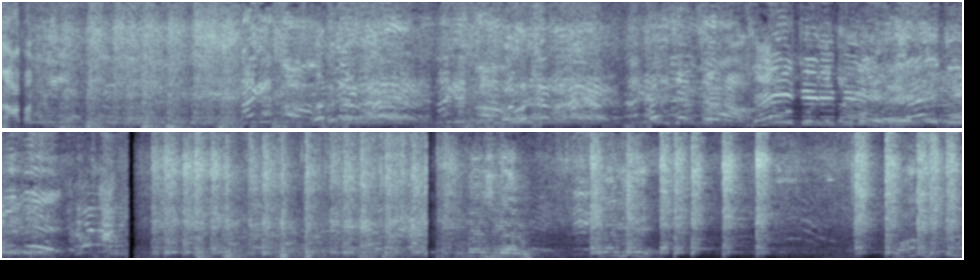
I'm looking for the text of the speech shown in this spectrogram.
ah, para. సుభాష్ గారు అలాగే కోనసీమ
